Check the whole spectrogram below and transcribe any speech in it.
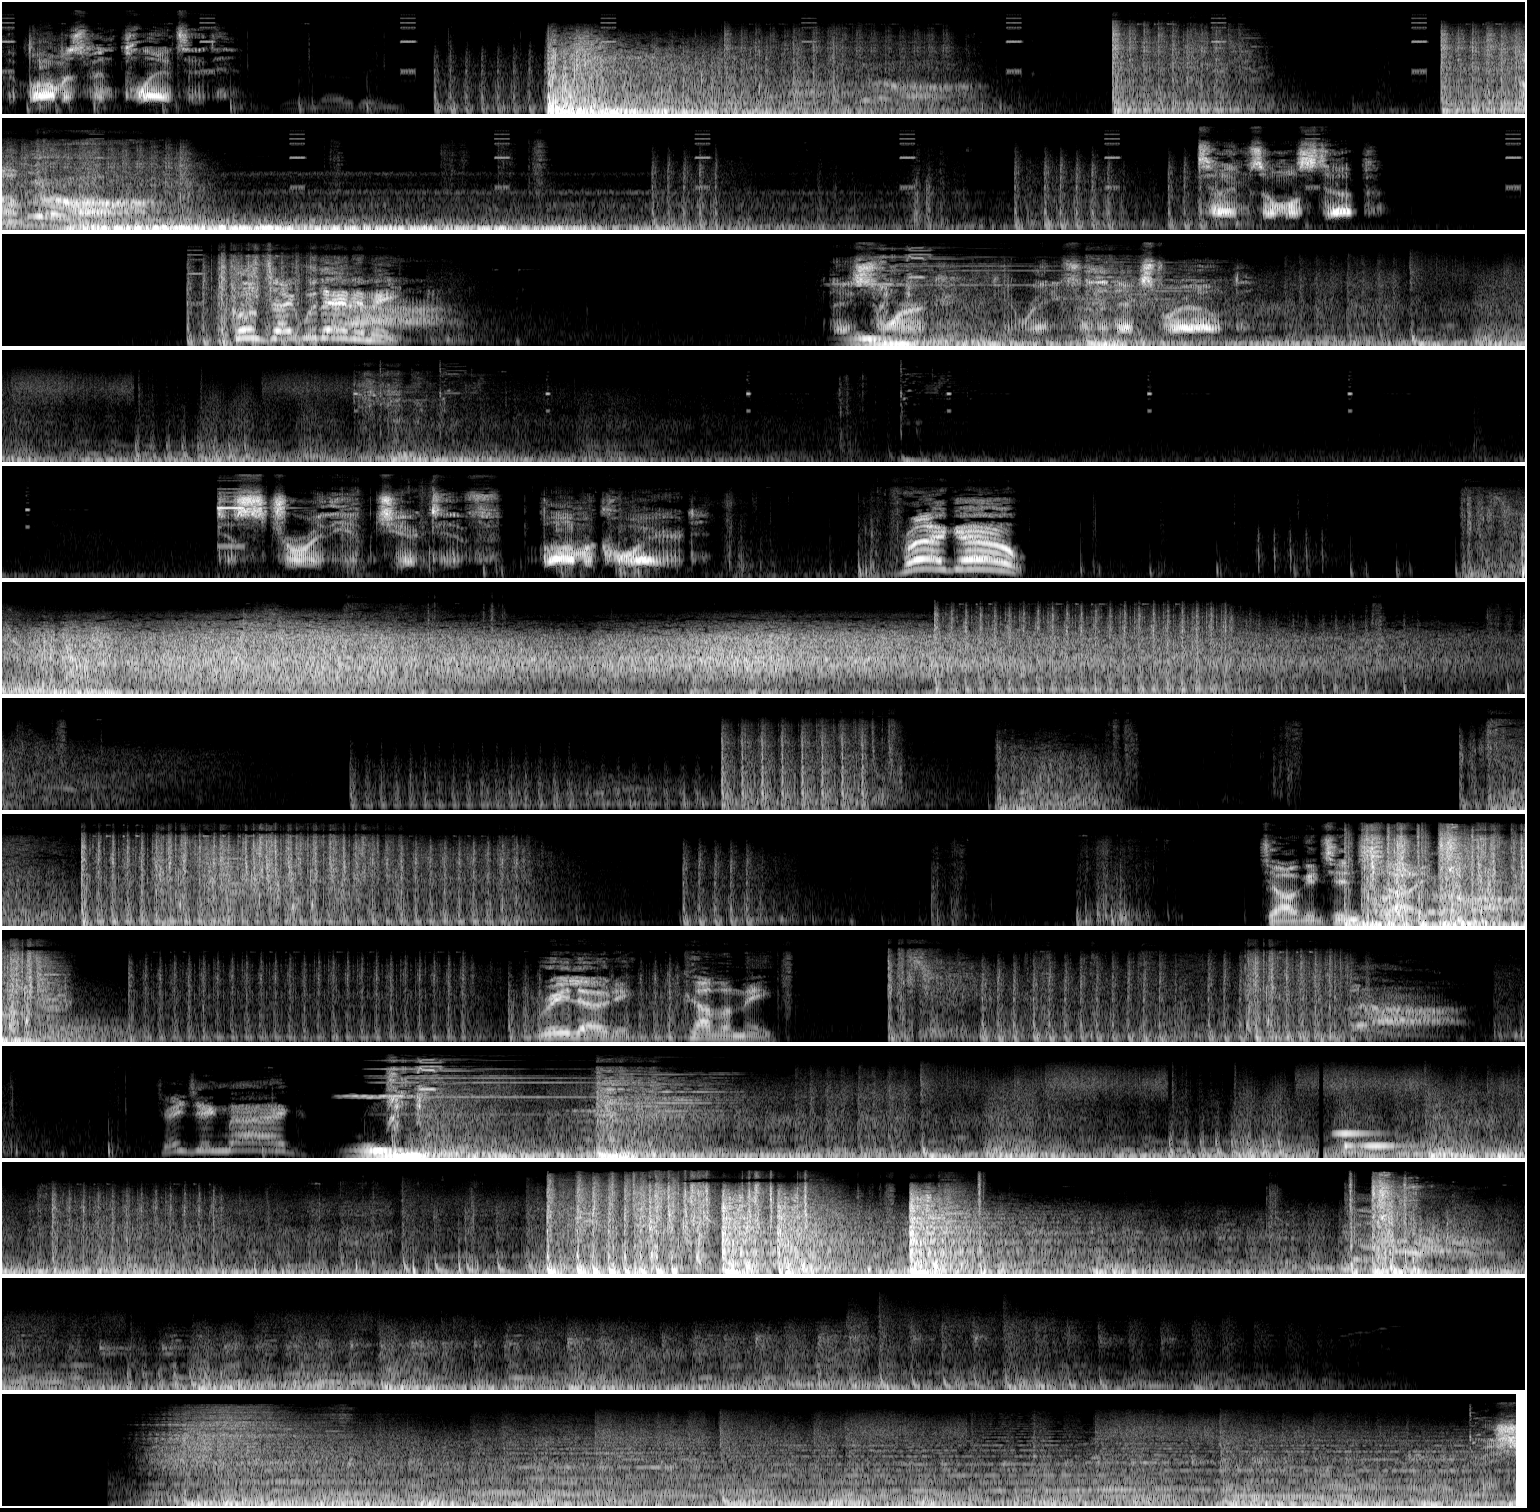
The bomb has been planted. Time's almost up. Contact with enemy. Nice work. Get ready for the next round. The objective. Bomb acquired. Frag out! Target's in sight. Reloading. Cover me. Changing mag.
